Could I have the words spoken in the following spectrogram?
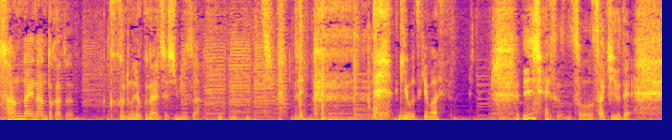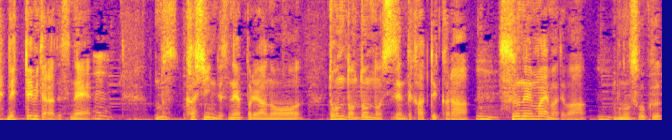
三大なんとかってくくるのよくないですよ清水さん。気をつけますいいじゃないですかその砂丘でで行ってみたらですね、難しいんですね。やっぱりあのどんどんどんどん自然って変わっていくから、うん。数年前まではものすごく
